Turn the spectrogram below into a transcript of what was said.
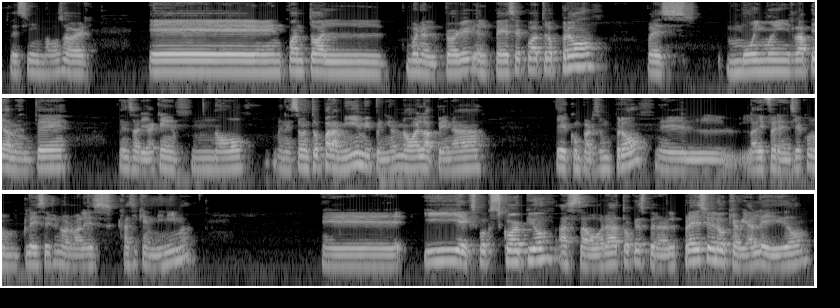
Entonces, sí, vamos a ver. Eh, en cuanto al, bueno, el Project, el PS4 Pro, pues muy, muy rápidamente pensaría que no, en este momento para mí, en mi opinión, no vale la pena eh, comprarse un Pro. La diferencia con un PlayStation normal es casi que mínima. Eh, y Xbox Scorpio, hasta ahora toca esperar el precio de lo que había leído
